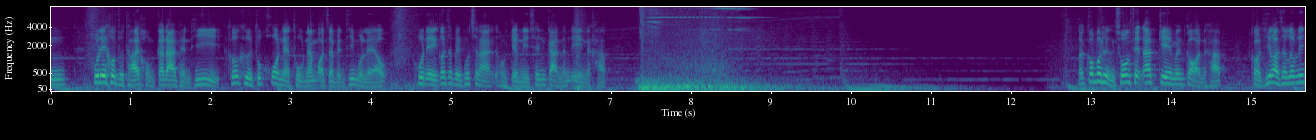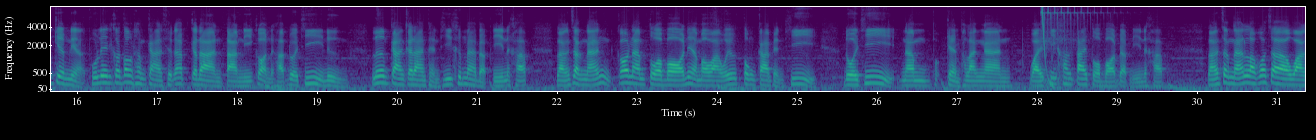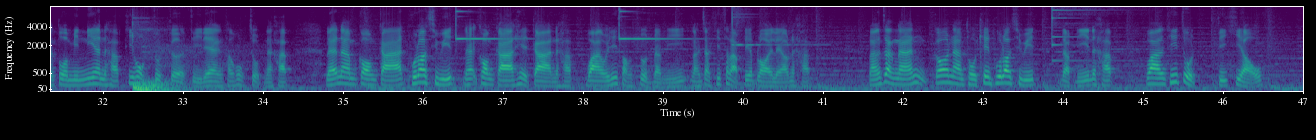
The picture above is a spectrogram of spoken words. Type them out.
ผู้เล่นคนสุดท้ายของกระดานแผนที่ก็คือทุกคนเนี่ยถูกนำออกจากแผนที่หมดแล้ว คุณเองก็จะเป็นผู้ชนะของเกมนี้เช่นกันนั่นเองนะครับ แล้วก็มาถึงช่วงเซตอัพเกมมันก่อนนะครับ ก่อนที่เราจะเริ่มเล่นเกมเนี่ยผู้เล่นก็ต้องทำการเซตอัพกระดานตามนี้ก่อนนะครับ โดยที่ 1เริ่มการกระดานแผนที่ขึ้นมาแบบนี้นะครับ หลังจากนั้นก็นำตัวบอลเนี่ยมาวางไว้ตรงกลางแผนที่ โดยที่นำแก่นพลังงานไว้ที่ข้างใต้ตัวบอสแบบนี้นะครับ หลังจากนั้นเราก็จะวางตัวมินเนี่ยนนะครับที่ 6 จุดเกิดสีแดงทั้ง 6 จุดนะครับและนำกองการ์ดผู้รอดชีวิต และกองการ์ดเหตุการณ์นะครับวางไว้ที่ 2 จุดแบบนี้ หลังจากที่สลับเรียบร้อยแล้วนะครับ หลังจากนั้นก็นำโทเค็นผู้รอดชีวิตแบบนี้นะครับ วางที่จุดสีเขียว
